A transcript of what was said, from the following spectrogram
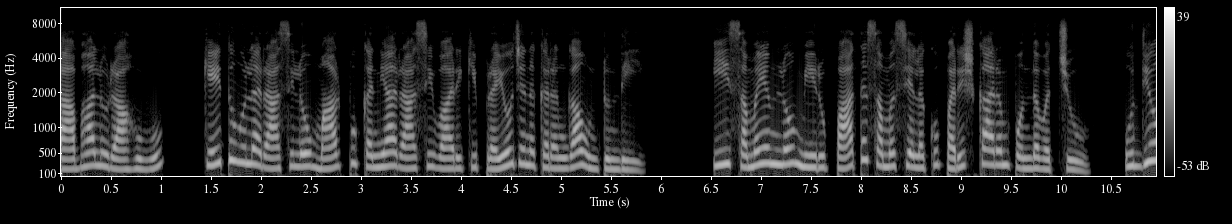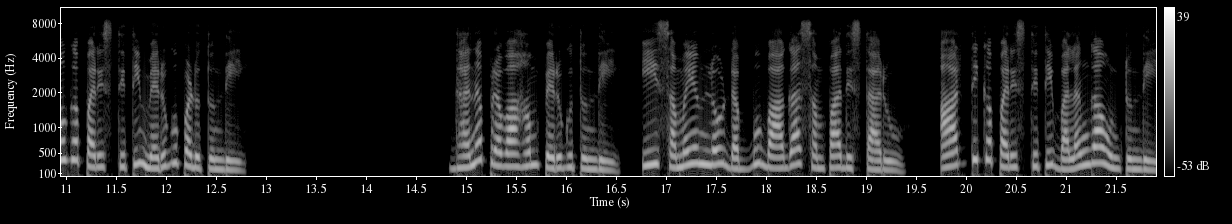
లాభాలు రాహువు కేతువుల రాశిలో మార్పు కన్యా రాశి వారికి ప్రయోజనకరంగా ఉంటుంది. ఈ సమయంలో మీరు పాత సమస్యలకు పరిష్కారం పొందవచ్చు. ఉద్యోగ పరిస్థితి మెరుగుపడుతుంది. ధన ప్రవాహం పెరుగుతుంది. ఈ సమయంలో డబ్బు బాగా సంపాదిస్తారు. ఆర్థిక పరిస్థితి బలంగా ఉంటుంది.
